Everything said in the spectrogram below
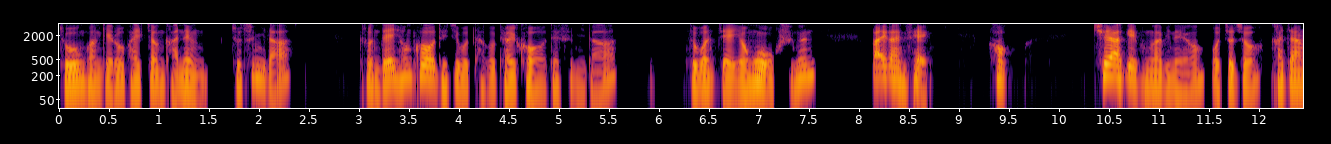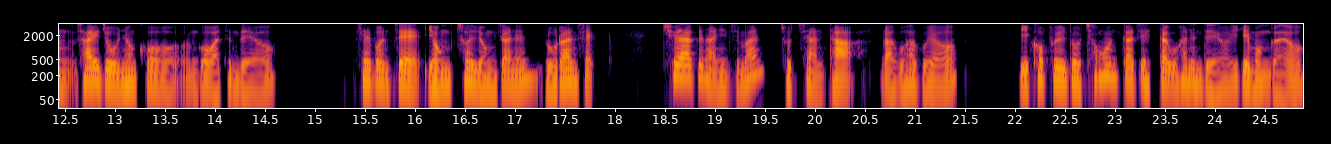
좋은 관계로 발전 가능 좋습니다. 그런데 형커 되지 못하고 별커 됐습니다. 두 번째 영호 옥수는 빨간색 헉 최악의 궁합이네요. 어쩌죠? 가장 사이 좋은 형커인 것 같은데요. 세 번째, 영철 영자는 노란색. 최악은 아니지만 좋지 않다라고 하고요. 이 커플도 청혼까지 했다고 하는데요. 이게 뭔가요?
